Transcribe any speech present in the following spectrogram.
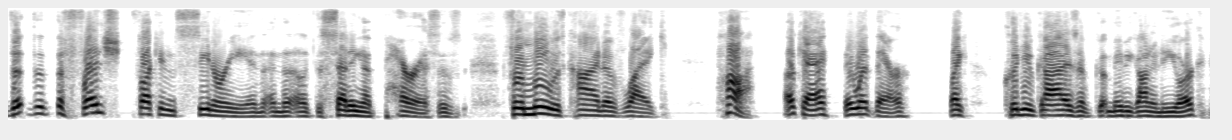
the the, the French fucking scenery and and the, like the setting of Paris is for me was kind of like, huh, okay, they went there. Like, couldn't you guys have maybe gone to New York?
